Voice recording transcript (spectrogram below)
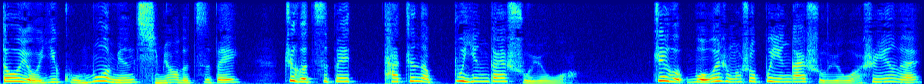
都有一股莫名其妙的自卑，这个自卑。它真的不应该属于我，这个我为什么说不应该属于我？是因为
